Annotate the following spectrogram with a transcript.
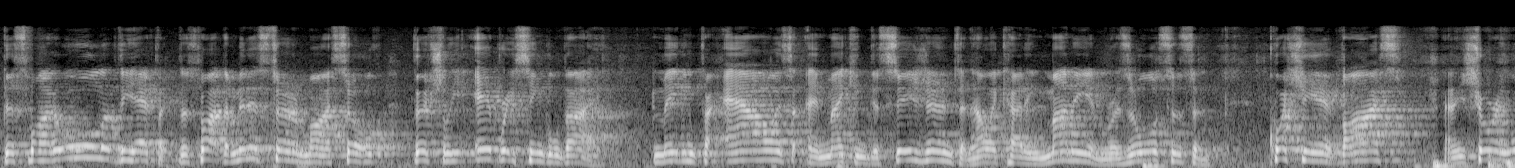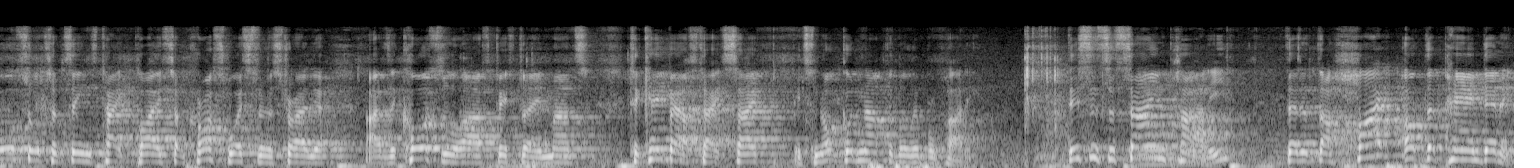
despite all of the effort, despite the Minister and myself virtually every single day meeting for hours and making decisions and allocating money and resources and questioning advice and ensuring all sorts of things take place across Western Australia over the course of the last 15 months to keep our state safe. It's not good enough for the Liberal Party. This is the same party that at the height of the pandemic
